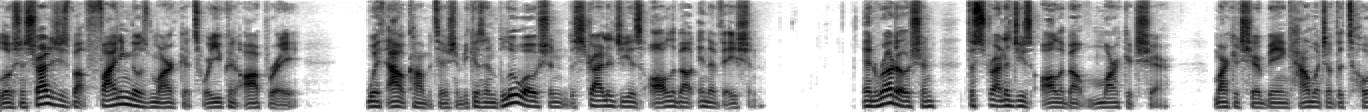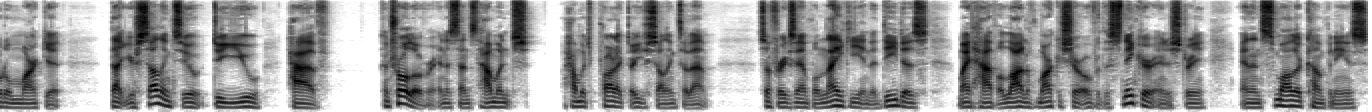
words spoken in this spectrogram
Blue ocean strategy is about finding those markets where you can operate without competition because in blue ocean, the strategy is all about innovation. In red ocean, the strategy is all about market share. Market share being how much of the total market that you're selling to do you have control over in a sense how much how much product are you selling to them so for example nike and adidas might have a lot of market share over the sneaker industry and then smaller companies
